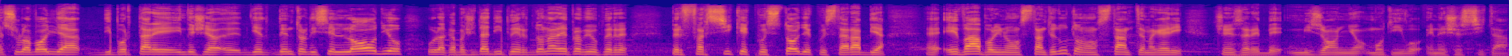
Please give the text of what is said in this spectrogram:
sulla voglia di portare invece dentro di sé l'odio l'odio o la capacità di perdonare proprio per, per far sì che quest'odio e questa rabbia eh, evapori nonostante tutto, nonostante magari ce ne sarebbe bisogno, motivo e necessità.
